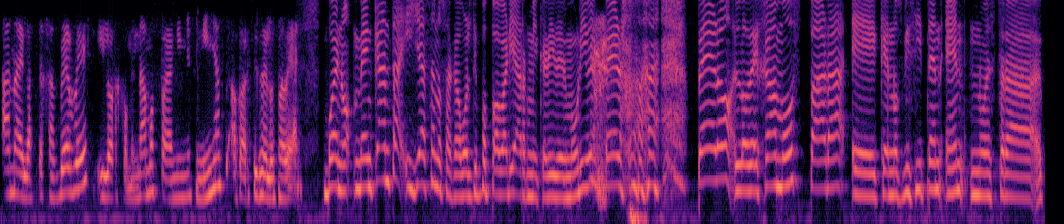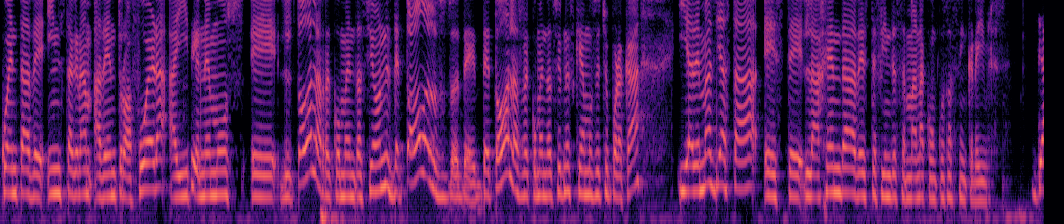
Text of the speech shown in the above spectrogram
Ana de las Tejas Verdes y lo recomendamos para niños y niñas a partir de los nueve años. Bueno, me encanta y ya se nos acabó el tiempo para variar, mi querida Irma Uribe, pero, pero lo dejamos para eh, que nos visiten en nuestra cuenta de Instagram Adentro Afuera. Ahí tenemos eh, todas las recomendaciones, de, todos los, de, de, todas las recomendaciones que hemos hecho por acá y además ya está este, la agenda de este fin de semana con cosas increíbles ya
